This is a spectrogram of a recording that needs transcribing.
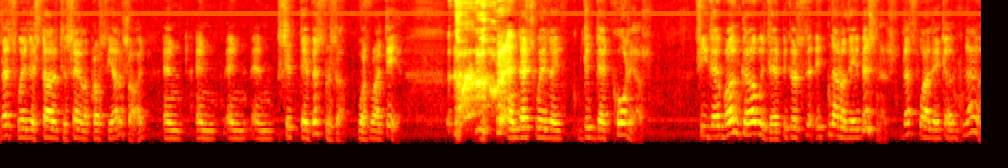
that's where they started to sail across the other side and and and and set their business up. Was right there, and that's where they did that courthouse. See, they won't go with that because it's none of their business. That's why they don't know.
